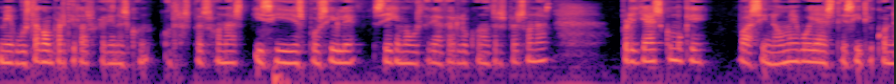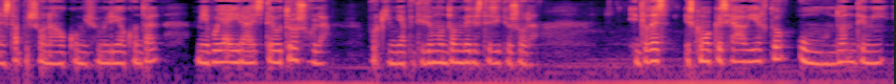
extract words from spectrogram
me gusta compartir las vacaciones con otras personas y si es posible, sí que me gustaría hacerlo con otras personas, pero ya es como que, si no me voy a este sitio con esta persona o con mi familia o con tal, me voy a ir a este otro sola porque me apetece un montón ver este sitio sola. Entonces es como que se ha abierto un mundo ante mí.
